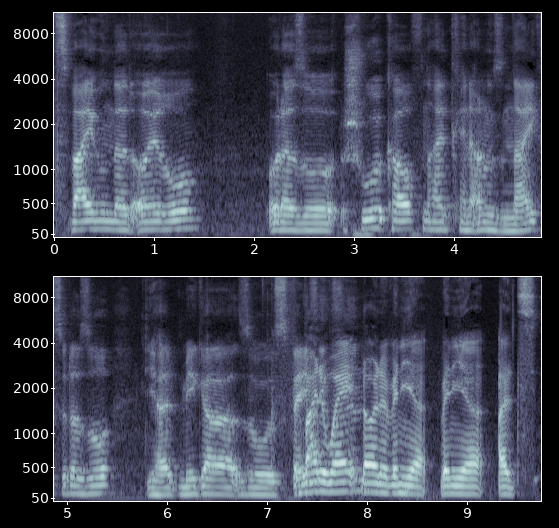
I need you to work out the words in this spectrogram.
200 Euro oder so Schuhe kaufen, halt, keine Ahnung, so Nikes oder so, die halt mega so space By the way, sind. Leute, wenn ihr, wenn ihr als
